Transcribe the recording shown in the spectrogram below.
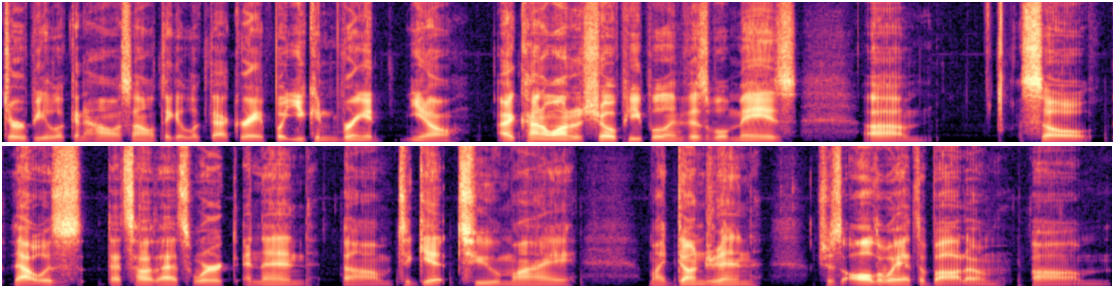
derpy looking house. I don't think it looked that great, but you can bring it. You know, I kind of wanted to show people Invisible Maze. Um, so that was that's how that's worked. And then um, to get to my my dungeon, which is all the way at the bottom, um,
